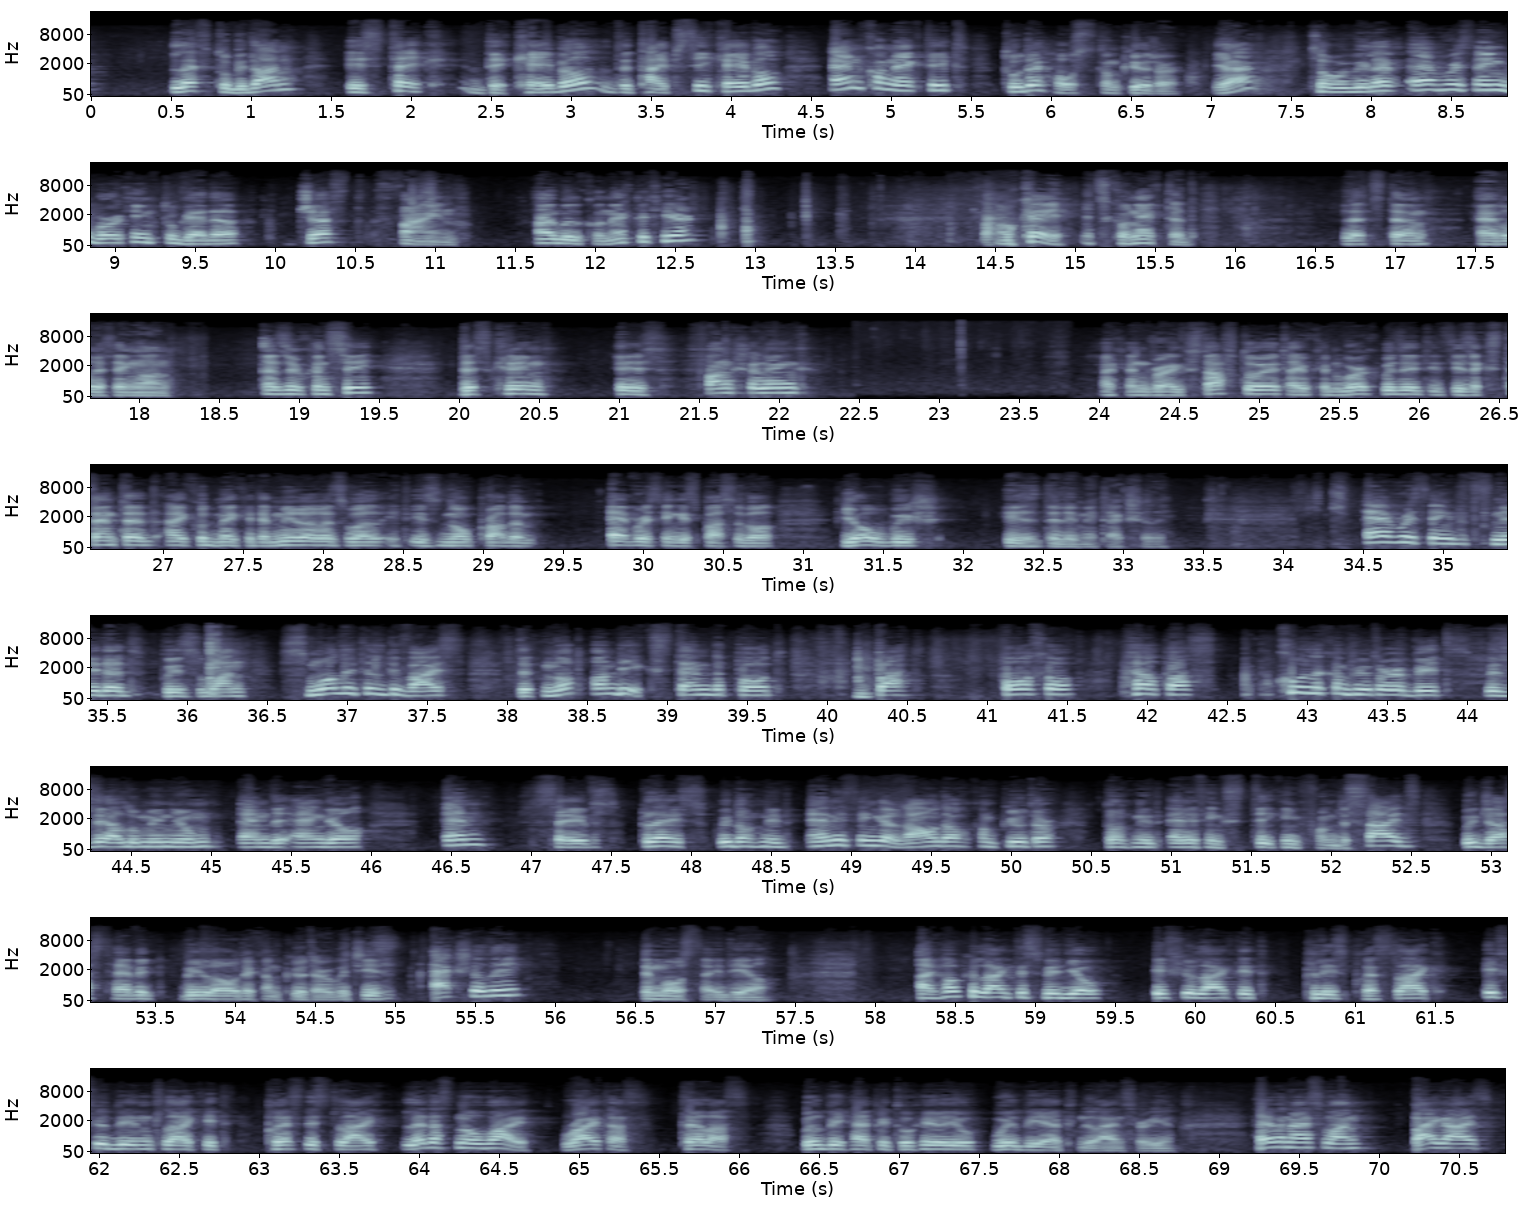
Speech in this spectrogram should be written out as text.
left to be done is take the cable, the Type-C cable, and connect it to the host computer. Yeah? So we will have everything working together just fine. I will connect it here. Okay, it's connected. Let's turn everything on. As you can see, the screen is functioning I can drag stuff to it, I can work with it, it is extended, I could make it a mirror as well, it is no problem, everything is possible. Your wish is the limit actually. Everything that's needed with one small little device that not only extend the port, but also help us cool the computer a bit with the aluminum and the angle and saves place. We don't need anything around our computer, don't need anything sticking from the sides, we just have it below the computer, which is actually the most ideal. I hope you liked this video. If you liked it, please press like. If you didn't like it, press dislike. Let us know why. Write us. Tell us. We'll be happy to hear you. We'll be happy to answer you. Have a nice one. Bye, guys.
